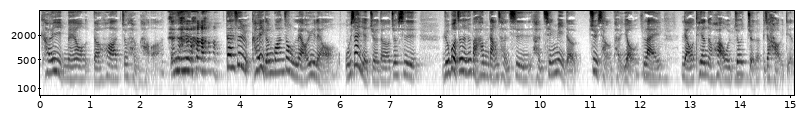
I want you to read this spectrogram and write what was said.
可以没有的话就很好啊。但是 但是可以跟观众聊一聊。我现在也觉得，就是如果真的就把他们当成是很亲密的剧场朋友来聊天的话，我就觉得比较好一点。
